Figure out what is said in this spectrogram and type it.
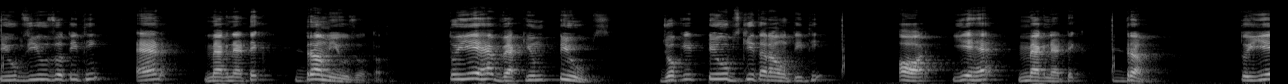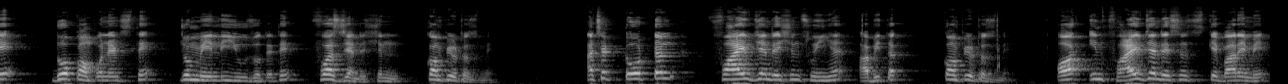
ट्यूब्स यूज़ होती थी एंड मैग्नेटिक ड्रम यूज़ होता था। तो ये है वैक्यूम ट्यूब्स जो कि ट्यूब्स की तरह होती थी और ये है मैग्नेटिक ड्रम तो ये दो कंपोनेंट्स थे जो मेनली यूज़ होते थे फ़र्स्ट जनरेशन कंप्यूटर्स में। अच्छा टोटल फाइव जनरेशन हुई हैं अभी तक कंप्यूटर्स में। और इन फाइव जनरेशन के बारे में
